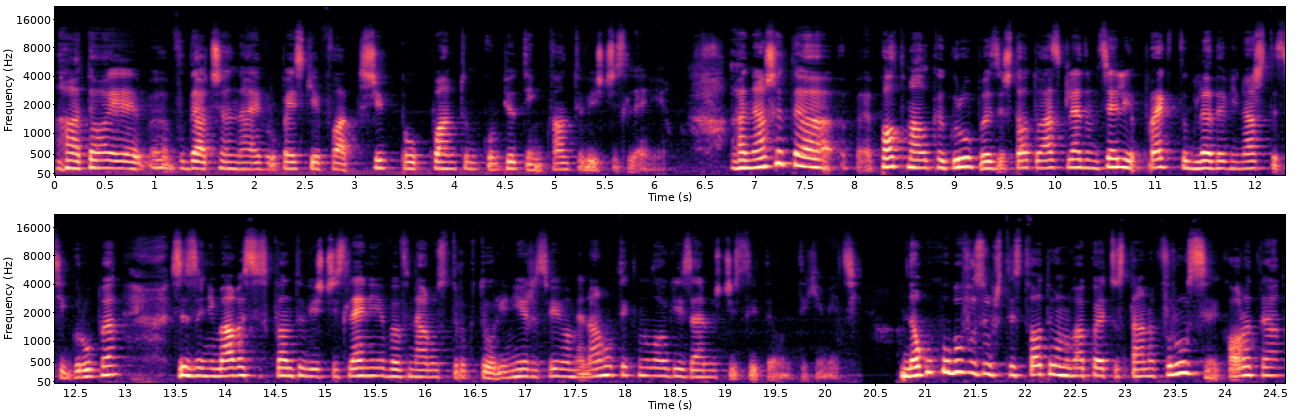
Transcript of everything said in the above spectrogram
А, той е водача на европейския флагшип по квантум компютинг, квантови изчисления. А нашата подмалка група, защото аз гледам целият проект, то гледа ви нашата си група, се занимава с квантови изчисления в наноструктури. Ние развиваме нанотехнологии заедно с числителните химици. Много хубаво за обществото е това, което стана в Русе. Хората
